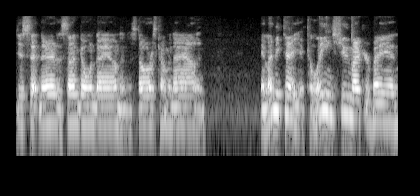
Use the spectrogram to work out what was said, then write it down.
just sitting there, the sun going down and the stars coming out, and and let me tell you, Colleen Shoemaker Band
